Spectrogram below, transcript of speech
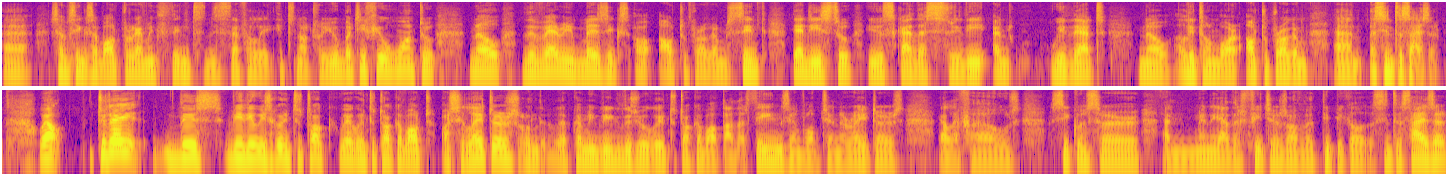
uh, some things about programming synths this definitely it's not for you. But if you want to know the very basics of how to program synth that is to use SkyDust 3D and with that know a little more how to program um, a synthesizer well Today, this video is going to talk, we are going to talk about oscillators. On the upcoming videos, we're going to talk about other things, envelope generators, LFOs, sequencer, and many other features of a typical synthesizer.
